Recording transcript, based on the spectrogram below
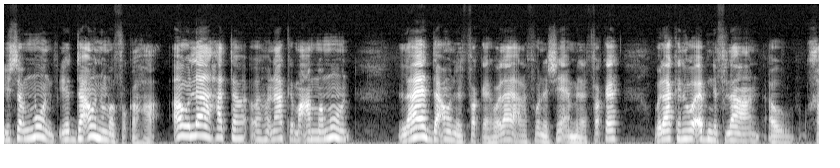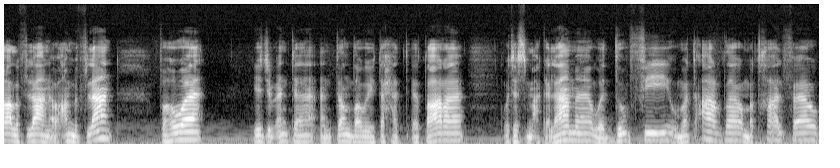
يسمون يدعون هم فقهاء أو لا حتى هناك معممون لا يدعون الفقه ولا يعرفون شيئا من الفقه ولكن هو ابن فلان أو خال فلان أو عم فلان فهو يجب أنت أن تنضوي تحت إطارة وتسمع كلامه وتذوب فيه وما تعارضه وما تخالفه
